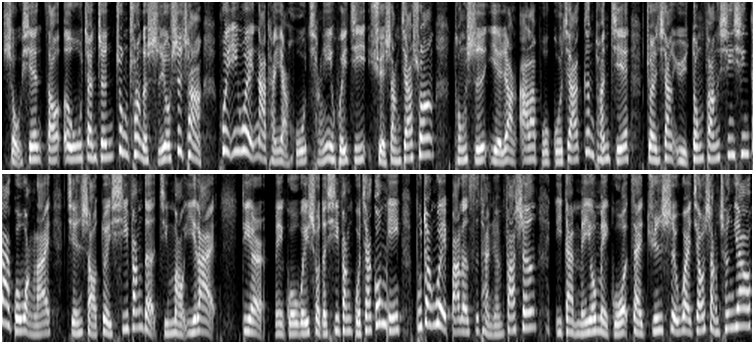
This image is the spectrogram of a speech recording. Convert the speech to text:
首先遭俄乌战争重创的石油市场会因为纳坦雅胡强硬回击雪上加霜，同时也让阿拉伯国家更团结，转向与东方新兴大国往来，减少对西方的经贸依赖。第二，美国为首的西方国家公民不断为巴勒斯坦人发声，一旦没有美国在军事外交上撑腰，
